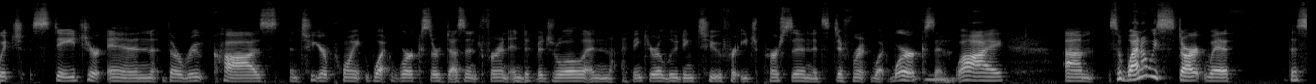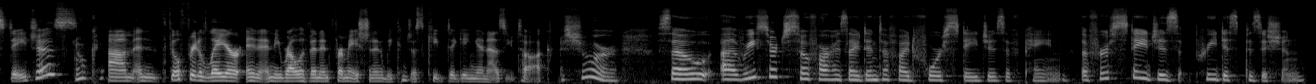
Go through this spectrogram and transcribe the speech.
which stage you're in, the root cause, and to your point, what works or doesn't for an individual. And I think you're alluding to for each person, it's different what works and why. Um, so, why don't we start with the stages? Okay. Um, and feel free to layer in any relevant information, and we can just keep digging in as you talk. Sure. So, uh, research so far has identified four stages of pain. The first stage is predisposition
